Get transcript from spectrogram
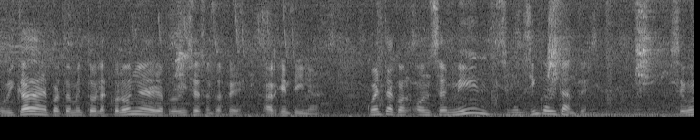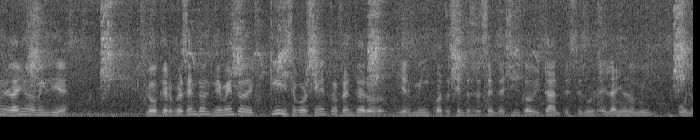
ubicada en el departamento de Las Colonias de la provincia de Santa Fe, Argentina. Cuenta con 11.055 habitantes, según el año 2010, lo que representa un incremento de 15% frente a los 10.465 habitantes, según el año 2001,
